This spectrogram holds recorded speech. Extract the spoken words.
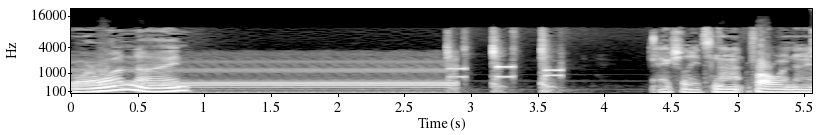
Four one nine. Actually, it's not 419.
